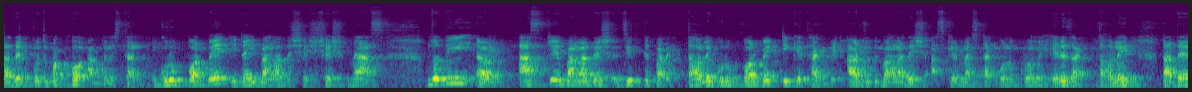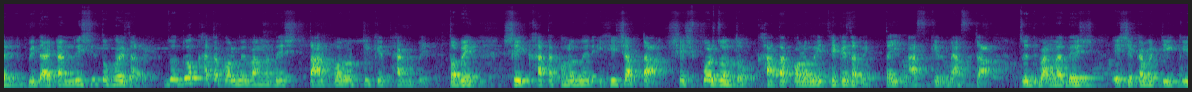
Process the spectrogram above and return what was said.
তাদের প্রতিপক্ষ আফগানিস্তান। গ্রুপ পর্বে এটাই বাংলাদেশের শেষ ম্যাচ। যদি আজকে বাংলাদেশ জিততে পারে, তাহলে গ্রুপ পর্বে টিকে থাকবে। আর যদি বাংলাদেশ আজকের ম্যাচটা কোনো ক্রমে হেরে যায়, তাহলে তাদের বিদায়টা নিশ্চিত হয়ে যাবে। যদিও খাতা কলমে বাংলাদেশ তারপরও টিকে থাকবে, তবে সেই খাতা কলমের হিসাবটা শেষ পর্যন্ত খাতা কলমেই থেকে যাবে। তাই আজকের ম্যাচটা যদি বাংলাদেশ এশিয়া কাপে টিকে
